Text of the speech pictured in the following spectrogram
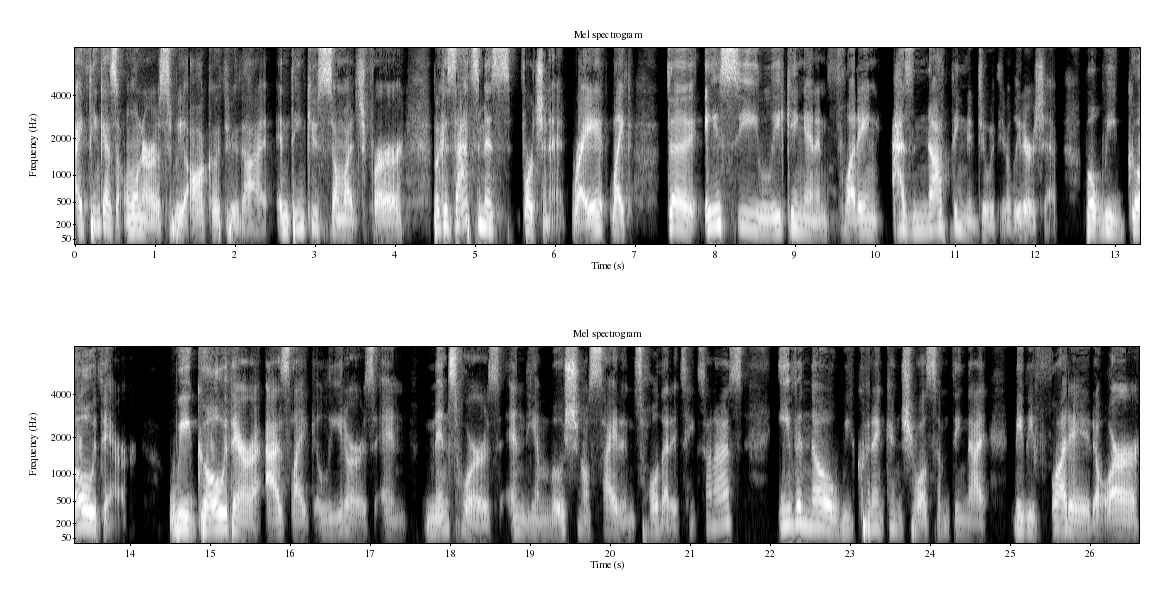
I think as owners, we all go through that. And thank you so much for because that's misfortunate, right? Like the AC leaking in and flooding has nothing to do with your leadership, but we go there. We go there as like leaders and mentors and the emotional side and toll that it takes on us, even though we couldn't control something that maybe flooded or,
